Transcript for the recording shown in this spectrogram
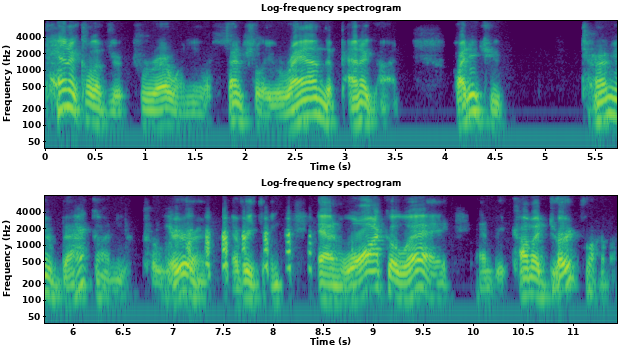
pinnacle of your career, when you essentially ran the Pentagon, why didn't you turn your back on your career and everything and walk away and become a dirt farmer.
